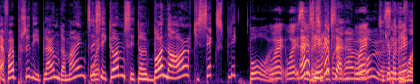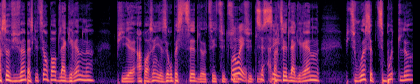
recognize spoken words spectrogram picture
à faire pousser des plantes de même. Tu sais, Ouais. c'est comme, c'est un bonheur qui s'explique pas. Ouais, ouais, Hein, c'est vrai que ça rend Ouais. heureux. C'est hein. vrai. de voir ça vivant parce que, tu sais, on part de la graine, là. Puis euh, en passant, il y a zéro pesticide, là. Tu sais, tu- tu- Ouais, ouais, tu- tu à partir de la graine, puis tu vois ce petit bout-là,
